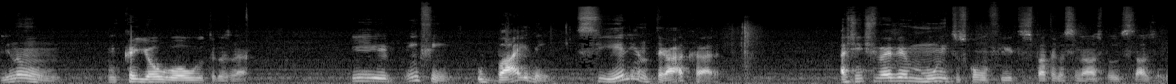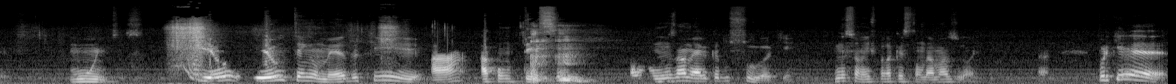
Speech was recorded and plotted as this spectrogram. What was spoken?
Ele não, não criou outros, né? E, enfim, o Biden, se ele entrar, cara, a gente vai ver muitos conflitos patrocinados pelos Estados Unidos. Muitos. E eu, eu tenho medo que há, aconteça alguns na América do Sul aqui. Principalmente pela questão da Amazônia. tá? Porque é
